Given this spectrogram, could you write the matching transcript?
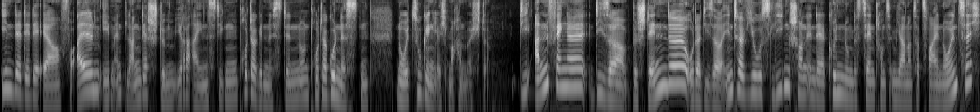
in der DDR vor allem eben entlang der Stimmen ihrer einstigen Protagonistinnen und Protagonisten neu zugänglich machen möchte. Die Anfänge dieser Bestände oder dieser Interviews liegen schon in der Gründung des Zentrums im Jahr 1992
